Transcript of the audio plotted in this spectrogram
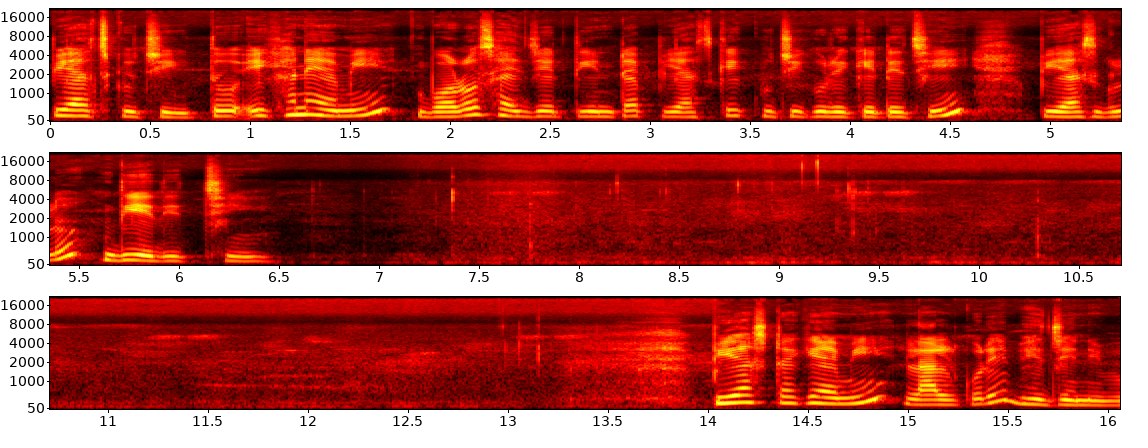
পেঁয়াজ কুচি। তো এখানে আমি বড় সাইজের তিনটা পেঁয়াজকে কুচি করে কেটেছি, পেঁয়াজগুলো দিয়ে দিচ্ছি। পেঁয়াজটাকে আমি লাল করে ভেজে নিব।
